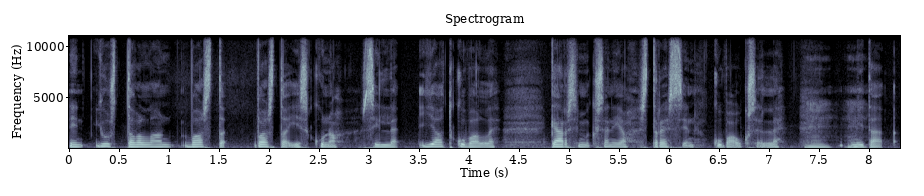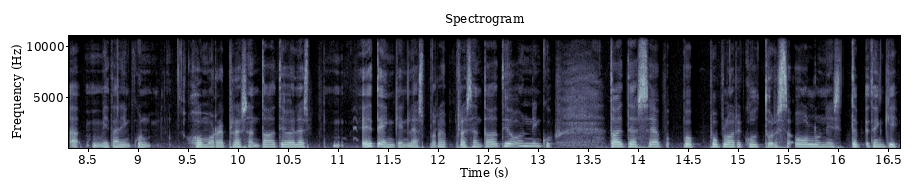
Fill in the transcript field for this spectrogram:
Niin just tavallaan vasta, vastaiskuna sille jatkuvalle kärsimyksen ja stressin kuvaukselle, mm, mm. mitä, äh, mitä niin kuin homorepresentaatio ja etenkin lesborepresentaatio on niin kuin taiteessa ja populaarikulttuurissa ollut, niin sitten jotenkin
